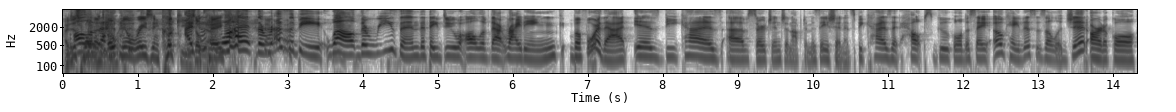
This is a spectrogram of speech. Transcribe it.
I just all want of an that. oatmeal raisin cookies, I just okay? want the recipe. Well, the reason that they do all of that writing before that is because of search engine optimization. It's because it helps Google to say, okay, this is a legit article.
